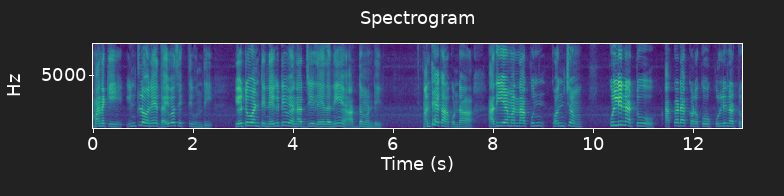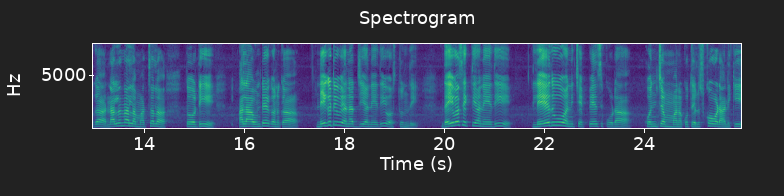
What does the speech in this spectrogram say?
మనకి ఇంట్లోనే దైవశక్తి ఉంది. ఎటువంటి నెగిటివ్ ఎనర్జీ లేదని అర్థం అండి. అంతేకాకుండా అది ఏమన్నా కొంచెం కుళ్ళినట్టు అక్కడక్కడకు కుళ్ళినట్టుగా నల్ల నల్ల మచ్చలతోటి అలా ఉంటే కనుక నెగిటివ్ ఎనర్జీ అనేది వస్తుంది. దైవశక్తి అనేది లేదు అని చెప్పేసి కూడా కొంచెం మనకు తెలుసుకోవడానికి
